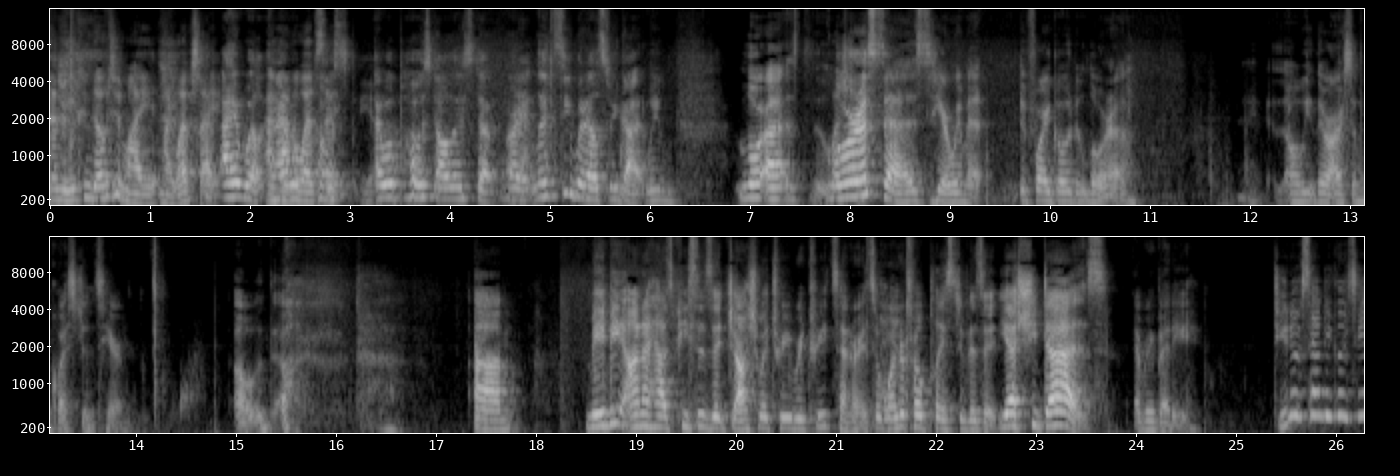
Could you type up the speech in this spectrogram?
I mean, you can go to my my website. I will. I have a will website, Post, yeah. I will post all this stuff. All right, let's see what else we got. We, Laura, Laura says here. We met. Before I go to Laura. Oh, there are some questions here. Oh, um, maybe Anna has pieces at Joshua Tree Retreat Center. It's a wonderful place to visit. Yes, she does. Everybody, do you know Sandy Garcia?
